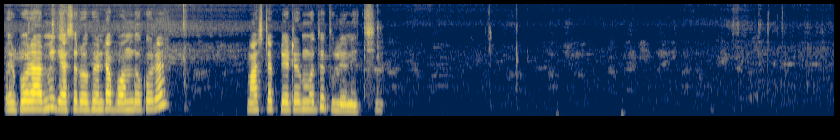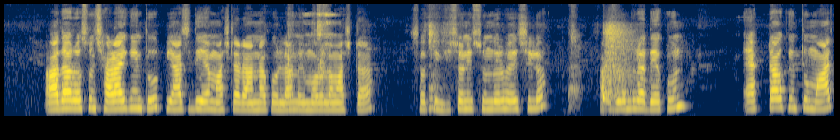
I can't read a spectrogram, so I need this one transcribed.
এরপর আমি গ্যাসের ওভেনটা বন্ধ করে মাছটা প্লেটের মধ্যে তুলে নিচ্ছি। আদা, রসুন ছাড়াই কিন্তু পেঁয়াজ দিয়ে মাছটা রান্না করলাম। এই মরলা মাছটা সত্যি ভীষণই সুন্দর হয়েছিল। আর বন্ধুরা দেখুন, একটাও কিন্তু মাছ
